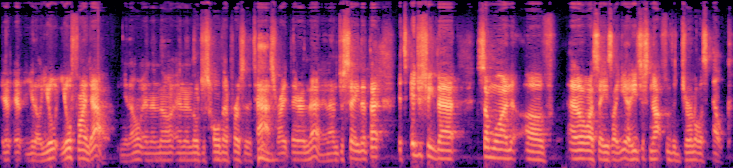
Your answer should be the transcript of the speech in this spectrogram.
it, you know, you'll you'll find out, you know, and then they'll and then they'll just hold that person to task right there and then. And I'm just saying that that it's interesting that someone of I don't want to say he's like, yeah, he's just not from the journalist elk.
